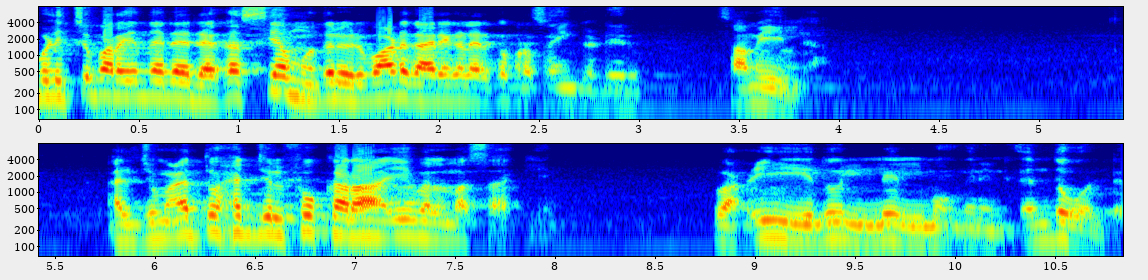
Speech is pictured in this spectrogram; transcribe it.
വിളിച്ചു പറയുന്നതിന്റെ രഹസ്യം മുതൽ ഒരുപാട് കാര്യങ്ങൾ എനിക്ക് പ്രസംഗിക്കേണ്ടി വരും. സമയമില്ല. അൽ ജുമഅത്തു ഹജ്ജുൽ ഫുഖറാഇ വൽ മസാക്കിൻ വഈദുൽ ലിൽ മുഅ്മിനീൻ. എന്തുകൊണ്ട്?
